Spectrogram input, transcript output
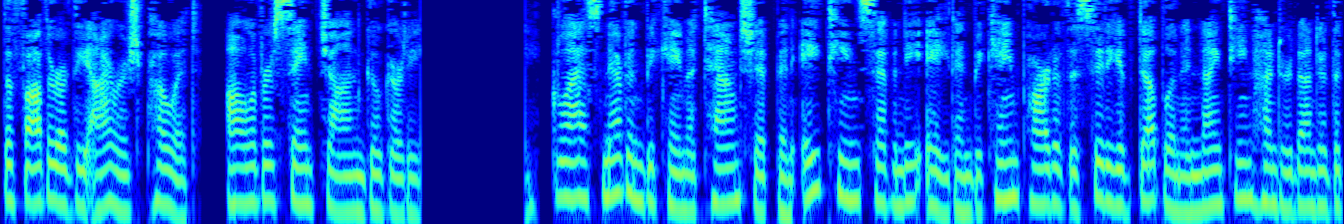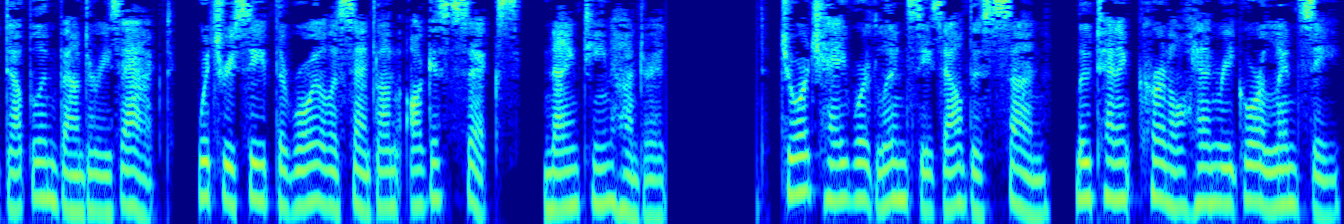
the father of the Irish poet, Oliver St. John Gogarty. Glasnevin became a township in 1878 and became part of the city of Dublin in 1900 under the Dublin Boundaries Act, which received the royal assent on August 6, 1900. George Hayward Lindsay's eldest son, Lieutenant Colonel Henry Gore Lindsay,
